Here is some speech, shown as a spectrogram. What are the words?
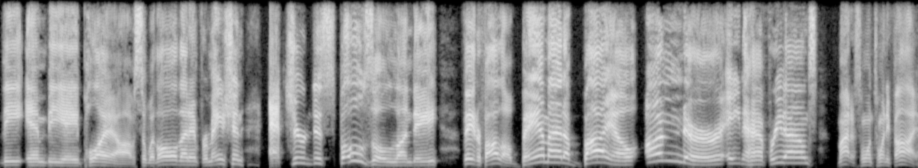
the NBA playoffs. So, with all that information at your disposal, Lundy, Fader follow. Bam Adebayo under eight and a half rebounds, minus 125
